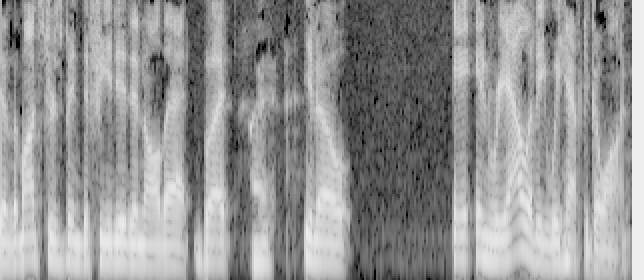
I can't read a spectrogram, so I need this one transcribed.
know, the monster's been defeated and all that. But Right. you know, in, in reality, we have to go on,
